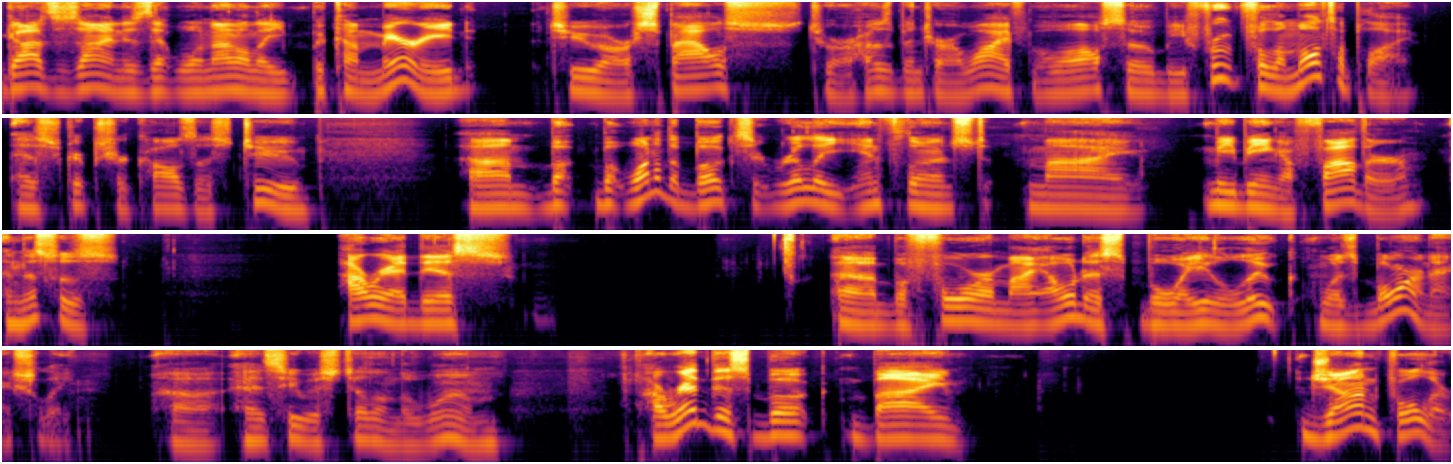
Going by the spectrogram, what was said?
God's design is that we'll not only become married to our spouse, to our husband, to our wife, but we'll also be fruitful and multiply, as Scripture calls us to. Um, but but one of the books that really influenced my me being a father, and this was I read this uh, before my oldest boy, Luke, was born, actually, uh, as he was still in the womb. I read this book by John Fuller.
